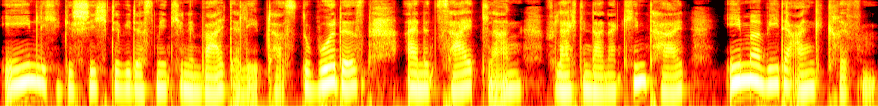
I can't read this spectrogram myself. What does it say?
ähnliche Geschichte wie das Mädchen im Wald erlebt hast. Du wurdest eine Zeit lang, vielleicht in deiner Kindheit, immer wieder angegriffen.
